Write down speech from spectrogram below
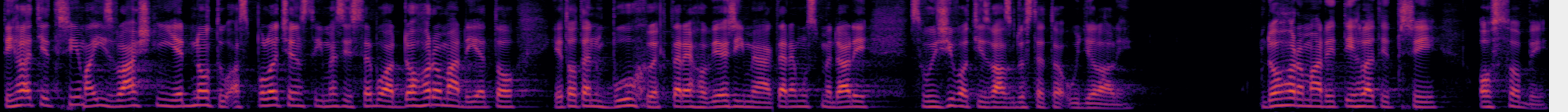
Tyhle ti tři mají zvláštní jednotu a společenství mezi sebou a dohromady je to, je to ten Bůh, ve kterého věříme a kterému jsme dali svůj život, ti z vás, kdo jste to udělali. Dohromady tyhle ty tři osoby.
